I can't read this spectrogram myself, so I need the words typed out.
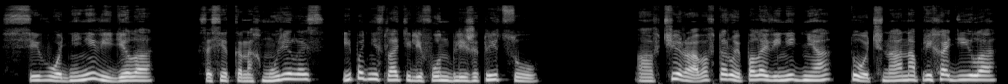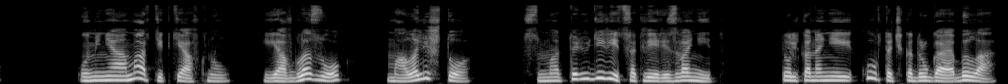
«Сегодня не видела», Соседка нахмурилась и поднесла телефон ближе к лицу. А вчера во второй половине дня точно она приходила. У меня Мартик тявкнул. Я в глазок. Мало ли что. Смотрю, девица к Вере звонит. Только на ней курточка другая была.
